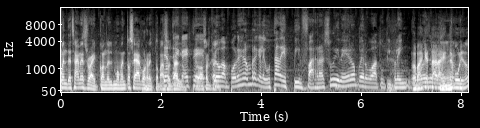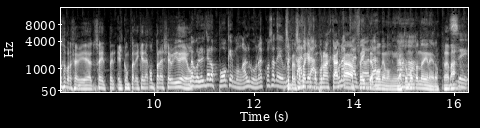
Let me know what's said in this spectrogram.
When the Time is Right, cuando el momento sea correcto para soltarlo. lo va a este soltar. Logan Paul es el hombre que le gusta despilfarrar su dinero, pero a tutiplén. Lo que pasa es que está la gente muriéndose por ese video. Entonces él, él compra- él quería comprar ese video. Me acuerdo el de los Pokémon, algo, unas cosas de unas Sí, pero eso fue que él cartas, compró unas cartas fake de. Pokémon y gastó un montón de dinero. Lo que pasa, Sí.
